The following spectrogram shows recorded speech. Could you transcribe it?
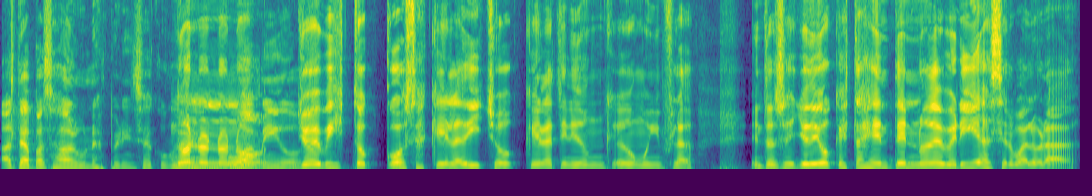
¿Ah, ¿Te ha pasado alguna experiencia con No, él? no, no, o no. amigos? Yo he visto cosas que él ha dicho que él ha tenido un ego muy inflado. Entonces yo digo que esta gente no debería ser valorada.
